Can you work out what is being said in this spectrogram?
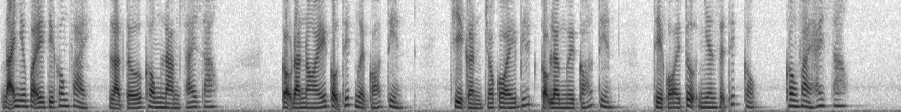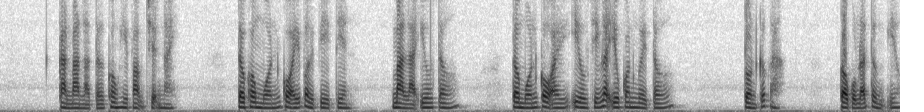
Đã như vậy thì không phải là tớ không làm sai sao? Cậu đã nói cậu thích người có tiền. Chỉ cần cho cô ấy biết cậu là người có tiền thì cô ấy tự nhiên sẽ thích cậu, không phải hay sao? Căn bản là tớ không hy vọng chuyện này. Tớ không muốn cô ấy bởi vì tiền, mà là yêu tớ. Tớ muốn cô ấy yêu chính là yêu con người tớ. Tôn cức à? Cậu cũng đã từng yêu.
